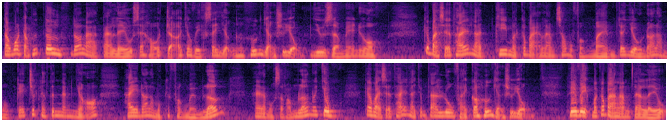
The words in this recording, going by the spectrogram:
Tầm quan trọng thứ tư, đó là tài liệu sẽ hỗ trợ cho việc xây dựng, hướng dẫn sử dụng user manual. Các bạn sẽ thấy là khi mà các bạn làm xong một phần mềm, cho dù đó là một cái chức năng tính năng nhỏ, hay đó là một cái phần mềm lớn, hay là một sản phẩm lớn nói chung các bạn sẽ thấy là chúng ta luôn phải có hướng dẫn sử dụng. Thì việc mà các bạn làm tài liệu,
